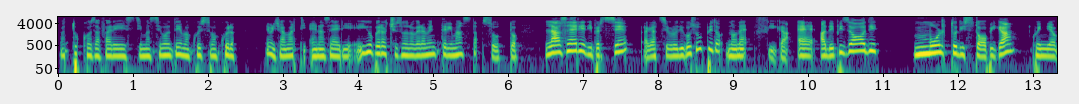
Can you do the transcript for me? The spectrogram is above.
Ma tu cosa faresti? Ma secondo te, ma questo, ma quello. Lei mi diceva: Marti, è una serie. E io però ci sono veramente rimasta sotto. La serie di per sé, ragazzi, ve lo dico subito, non è fica. È ad episodi molto distopica quindi eh,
